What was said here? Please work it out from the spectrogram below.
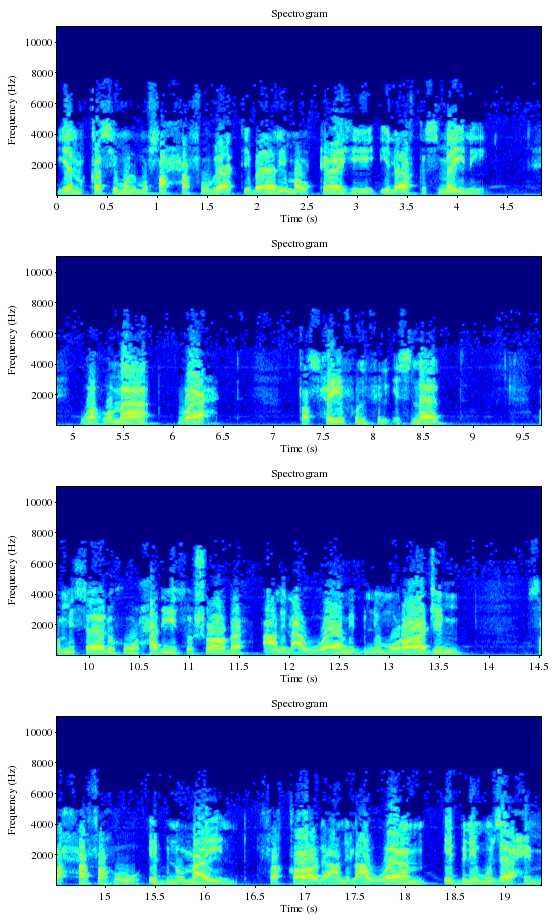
ينقسم المصحف باعتبار موقعه إلى قسمين وهما واحد تصحيف في الإسناد. ومثاله حديث شعبة عن العوام بن مراجم صحفه ابن معين فقال عن العوام ابن مزاحم.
